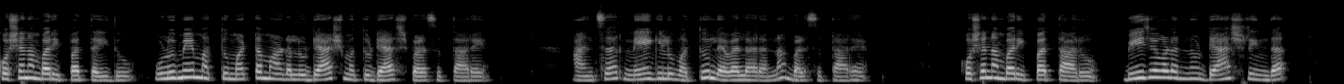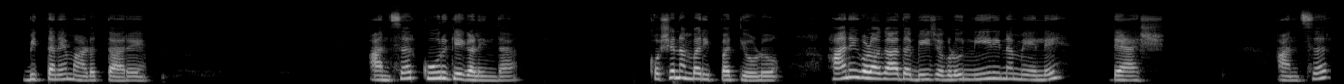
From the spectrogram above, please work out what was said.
ಕ್ವಶನ್ ನಂಬರ್ ಇಪ್ಪತ್ತೈದು. ಉಳುಮೆ ಮತ್ತು ಮಟ್ಟ ಮಾಡಲು ಡ್ಯಾಶ್ ಮತ್ತು ಡ್ಯಾಶ್ ಬಳಸುತ್ತಾರೆ. ಆನ್ಸರ್ ನೇಗಿಲು ಮತ್ತು ಲೆವೆಲರನ್ನು ಬಳಸುತ್ತಾರೆ. ಕ್ವಶನ್ ನಂಬರ್ ಇಪ್ಪತ್ತಾರು. ಬೀಜಗಳನ್ನು ಡ್ಯಾಶ್ರಿಂದ ಬಿತ್ತನೆ ಮಾಡುತ್ತಾರೆ. ಆನ್ಸರ್ ಕೂರಿಗೆಗಳಿಂದ. ಕ್ವಶನ್ ನಂಬರ್ ಇಪ್ಪತ್ತೇಳು. ಹಾನಿಗೊಳಗಾದ ಬೀಜಗಳು ನೀರಿನ ಮೇಲೆ ಡ್ಯಾಶ್. ಆನ್ಸರ್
